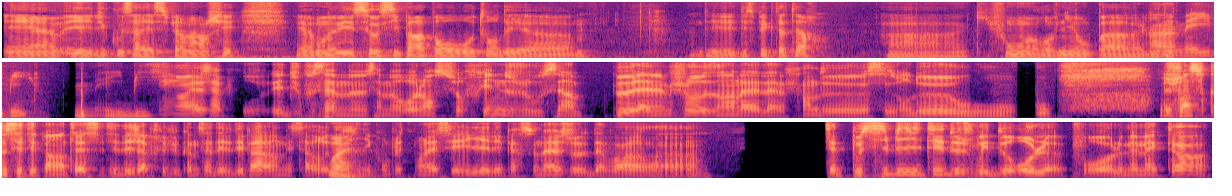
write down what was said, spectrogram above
Et, euh, et du coup, ça a super bien marché. Et à mon avis, c'est aussi par rapport au retour des, euh, des, des spectateurs euh, qui font revenir ou pas l'idée. Ah, maybe. Maybe. Ouais, j'approuve. Et du coup, ça me, ça me relance sur Fringe où c'est un peu la même chose, hein, la, la fin de saison 2 où, où- Je pense que c'était pas un test, c'était déjà prévu comme ça dès le départ, hein, mais ça redéfinit complètement la série et les personnages d'avoir euh, cette possibilité de jouer deux rôles pour le même acteur.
